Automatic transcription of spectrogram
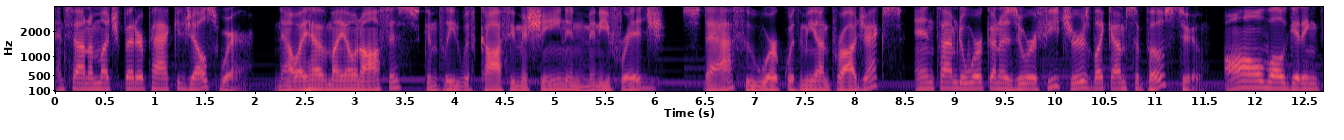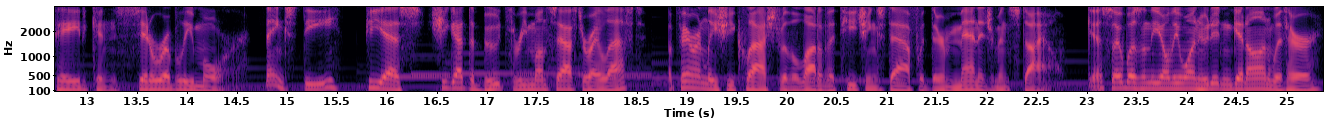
and found a much better package elsewhere. Now I have my own office, complete with coffee machine and mini fridge, staff who work with me on projects, and time to work on Azure features like I'm supposed to, all while getting paid considerably more. Thanks, D. P.S. She got the boot three months after I left. Apparently, she clashed with a lot of the teaching staff with their management style. Guess I wasn't the only one who didn't get on with her.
